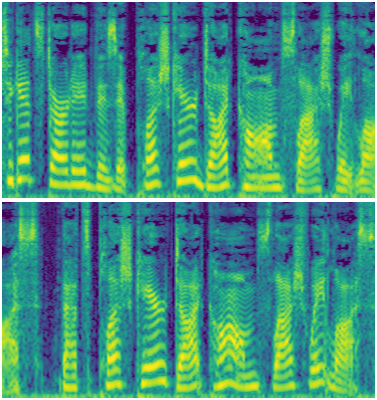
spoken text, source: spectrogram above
To get started, visit plushcare.com slash weight loss. That's plushcare.com slash weight loss.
